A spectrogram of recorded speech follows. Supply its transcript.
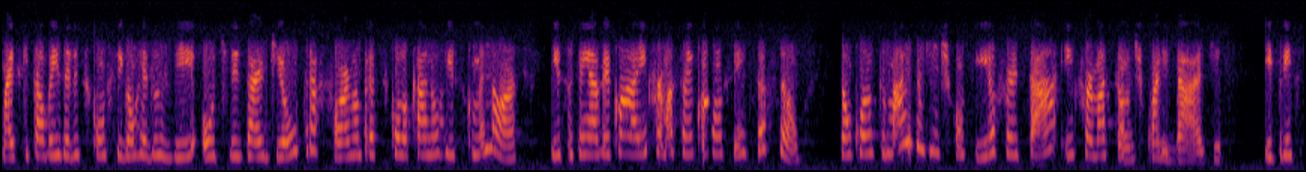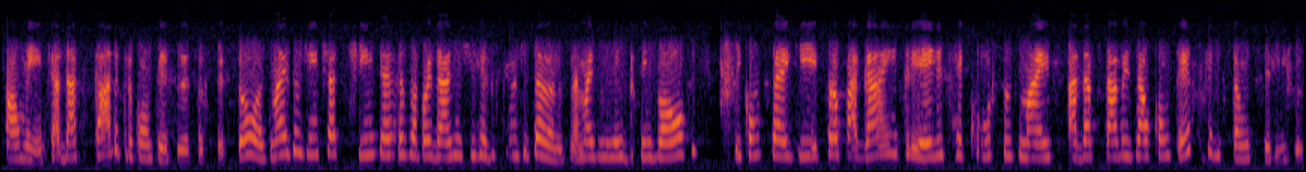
mas que talvez eles consigam reduzir ou utilizar de outra forma para se colocar num risco menor. Isso tem a ver com a informação e com a conscientização. Então, quanto mais a gente conseguir ofertar informação de qualidade e principalmente adaptada para o contexto dessas pessoas, mais a gente atinge essas abordagens de redução de danos, né? mais a gente desenvolve e consegue propagar entre eles recursos mais adaptáveis ao contexto que eles estão inseridos.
